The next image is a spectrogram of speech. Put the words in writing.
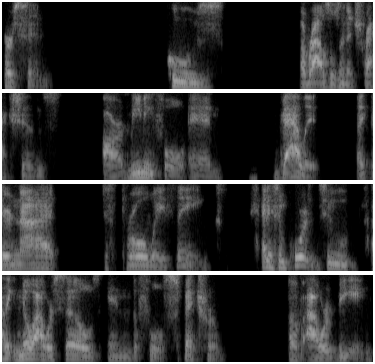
person whose arousals and attractions are meaningful and valid. Like they're not just throwaway things. And it's important to, I think, know ourselves in the full spectrum of our being.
